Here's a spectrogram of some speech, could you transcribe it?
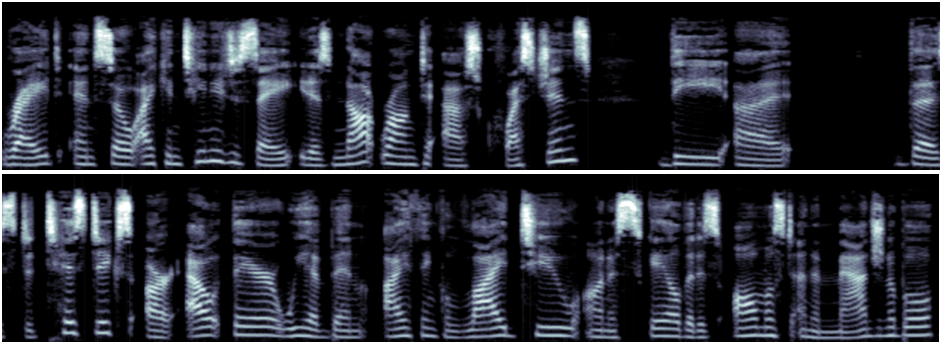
Right. And so I continue to say it is not wrong to ask questions. The, uh, the statistics are out there. We have been, I think, lied to on a scale that is almost unimaginable.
